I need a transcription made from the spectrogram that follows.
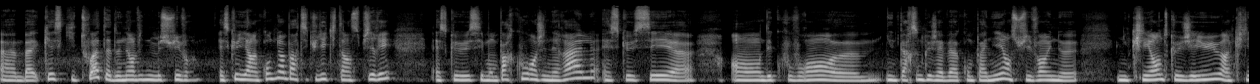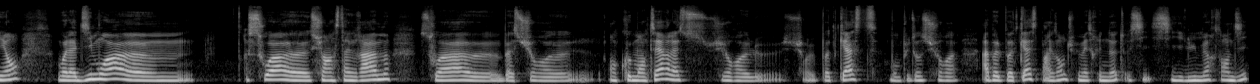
euh, bah, qu'est-ce qui, toi, t'a donné envie de me suivre? Est-ce qu'il y a un contenu en particulier qui t'a inspiré? Est-ce que c'est mon parcours en général? Est-ce que c'est euh, en découvrant euh, une personne que j'avais accompagnée, en suivant une, une cliente que j'ai eue, un client? Voilà, dis-moi soit euh, sur Instagram, soit euh, bah, sur euh, en commentaire là sur le sur le podcast, bon plutôt sur Apple Podcast par exemple, tu peux mettre une note aussi si l'humeur t'en dit.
